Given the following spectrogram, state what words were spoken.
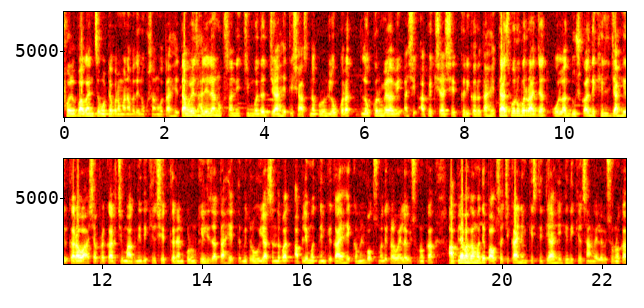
फळबागांचं मोठ्या प्रमाणामध्ये नुकसान होत आहे. त्यामुळे झालेल्या नुकसानीची मदत जी आहे ती शासनाकडून लवकरात लवकर मिळावी अशी अपेक्षा शेतकरी करत आहे त्याचबरोबर राज्यात ओला दुष्काळ देखील जाहीर करावा अशा प्रकारची मागणी देखील शेतकऱ्यांकडून केली जात आहे. तर मित्र हो या संदर्भात आपले मत नेमके काय आहे कमेंट बॉक्समध्ये कळवायला विसरू नका. आपल्या भागामध्ये पावसाची काय नेमकी स्थिती आहे हे देखील सांगायला विसरू नका.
